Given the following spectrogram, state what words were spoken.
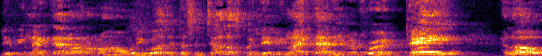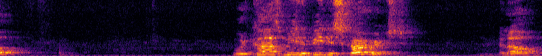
living like that, I don't know how old he was, it doesn't tell us, but living like that, even for a day, hello, would cause me to be discouraged. Hello?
